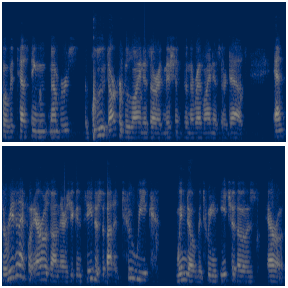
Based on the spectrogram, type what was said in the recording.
COVID testing numbers. The blue, darker blue line is our admissions and the red line is our deaths. And the reason I put arrows on there is you can see there's about a two week window between each of those arrows.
